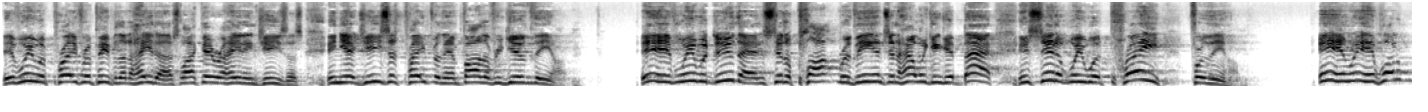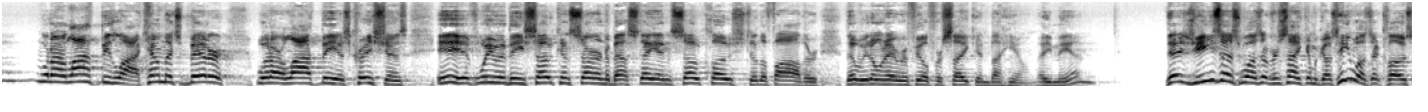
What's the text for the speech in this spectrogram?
If we would pray for people that hate us like they were hating Jesus, and yet Jesus prayed for them, Father, forgive them. If we would do that instead of plot revenge and how we can get back, instead of we would pray for them. And, what would our life be like? How much better would our life be as Christians if we would be so concerned about staying so close to the Father that we don't ever feel forsaken by Him? Amen? That Jesus wasn't forsaken because he wasn't close.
